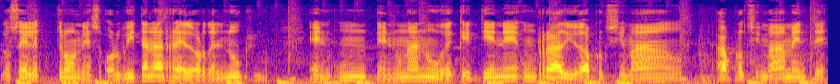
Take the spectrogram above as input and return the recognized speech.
Los electrones orbitan alrededor del núcleo en, una nube que tiene un radio de aproximadamente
